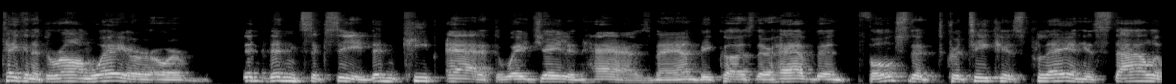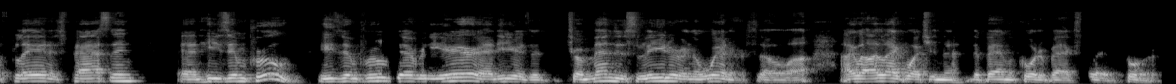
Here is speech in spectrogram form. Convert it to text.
taken it the wrong way or, or didn't, didn't succeed, didn't keep at it the way Jalen has, man, because there have been folks that critique his play and his style of play and his passing and he's improved. He's improved every year, and he is a tremendous leader and a winner. So uh, I, I, like watching the, the Bama quarterbacks play, of course.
